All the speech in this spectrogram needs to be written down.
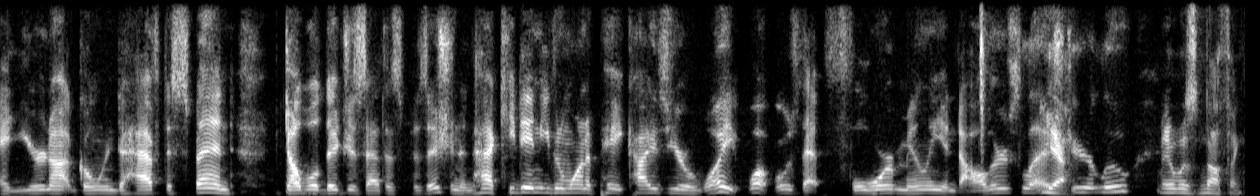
and you're not going to have to spend double digits at this position. And heck, he didn't even want to pay Kyzir White. What was that, $4 million last yeah, year, Lou? It was nothing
